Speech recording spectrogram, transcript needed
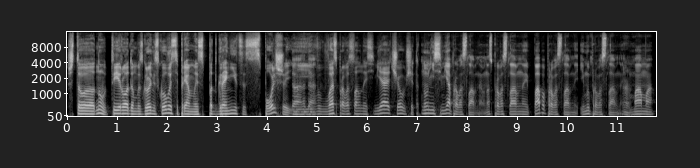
что, ну, ты родом из Гродненской области, прямо из-под границы с Польшей, и у вас православная семья, что вообще так? Ну, не семья православная, у нас православный, папа православный, и мы православные. А. Мама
